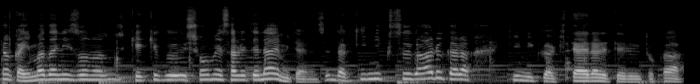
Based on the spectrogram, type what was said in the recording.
なんかいまだにその結局証明されてないみたいなんですよ。だから筋肉痛があるから筋肉が鍛えられてるとか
